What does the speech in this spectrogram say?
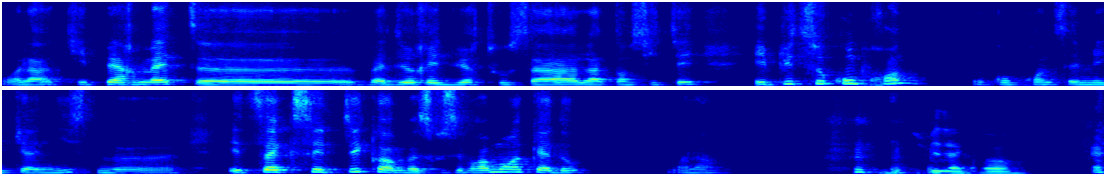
voilà, qui permettent euh, bah, de réduire tout ça, l'intensité, et puis de se comprendre, de comprendre ces mécanismes euh, et de s'accepter comme, parce que c'est vraiment un cadeau. Voilà. Je suis d'accord.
